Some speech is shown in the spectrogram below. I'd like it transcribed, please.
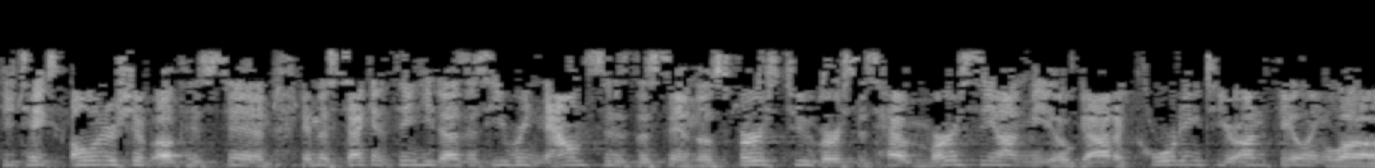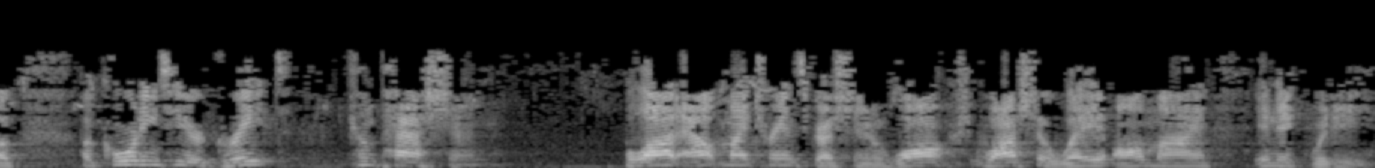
He takes ownership of his sin. And the second thing he does is he renounces the sin. Those first two verses Have mercy on me, O God, according to your unfailing love, according to your great compassion. Blot out my transgression and wash, wash away all my iniquity.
